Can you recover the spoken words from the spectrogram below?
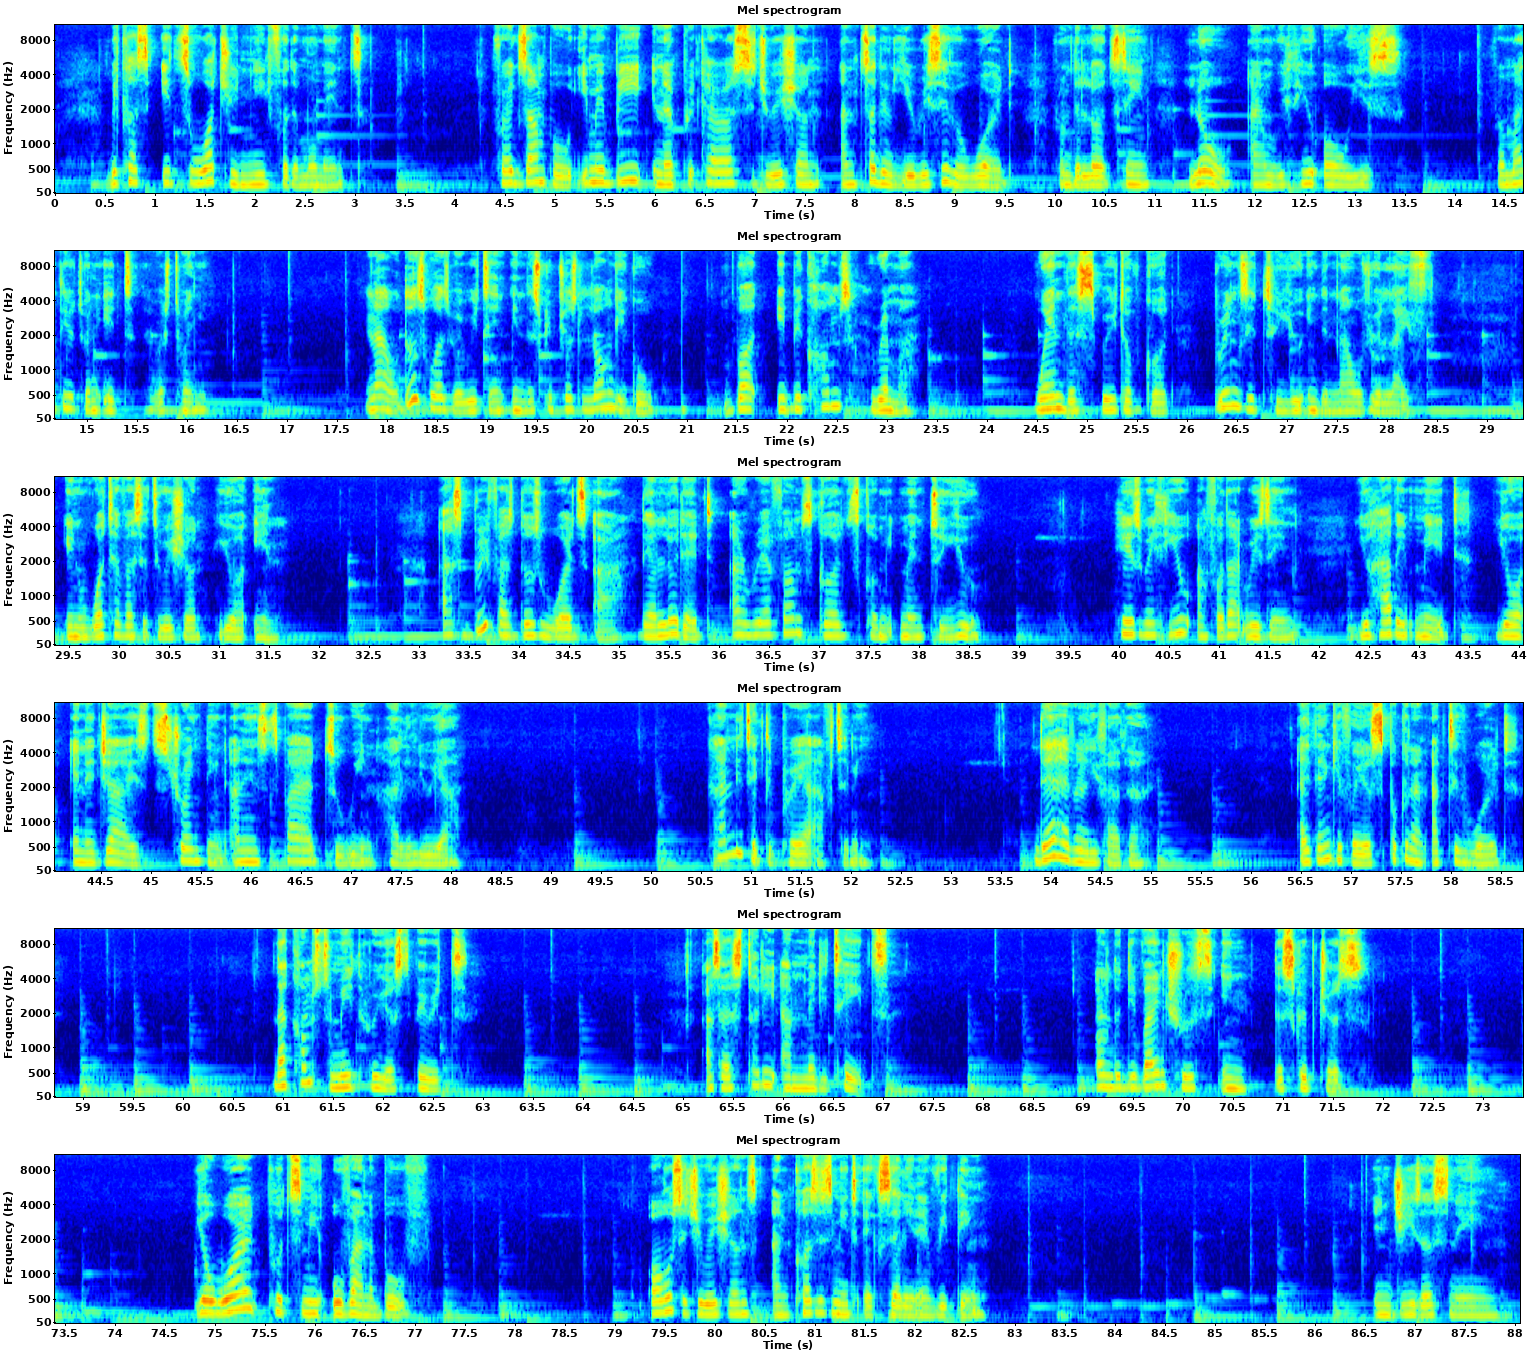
because it's what you need for the moment. For example, you may be in a precarious situation and suddenly you receive a word from the Lord saying, Lo, I am with you always. From Matthew 28, verse 20. Now, those words were written in the scriptures long ago but it becomes Rhema when the Spirit of God brings it to you in the now of your life, in whatever situation you are in. As brief as those words are, they are loaded and reaffirms God's commitment to you. He is with you, and for that reason, you have it made. You're energized, strengthened, and inspired to win. Hallelujah. Kindly take the prayer after me. Dear Heavenly Father, I thank you for your spoken and active word that comes to me through your Spirit. As I study and meditate on the divine truths in the scriptures, your word puts me over and above all situations and causes me to excel in everything. In Jesus' name,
